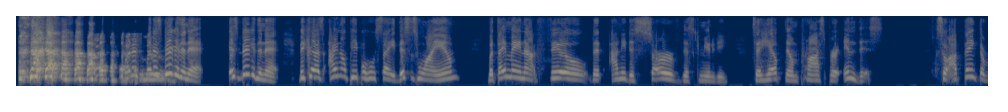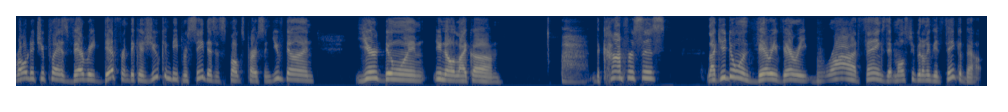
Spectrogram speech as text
but it's but it's bigger than that. It's bigger than that because I know people who say this is who I am, but they may not feel that I need to serve this community to help them prosper in this. So I think the role that you play is very different because you can be perceived as a spokesperson. You've done, you're doing, you know, like um the conferences, like you're doing very, very broad things that most people don't even think about.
